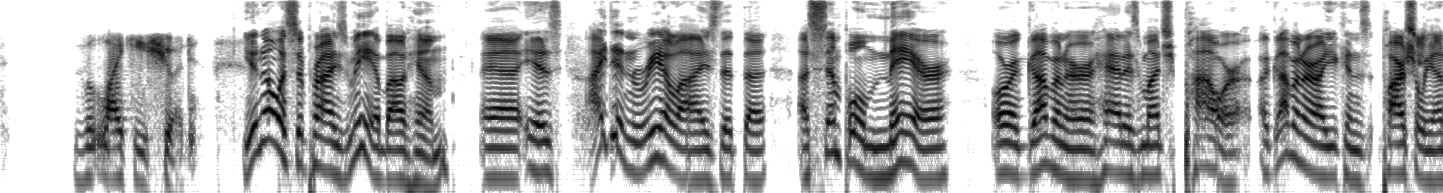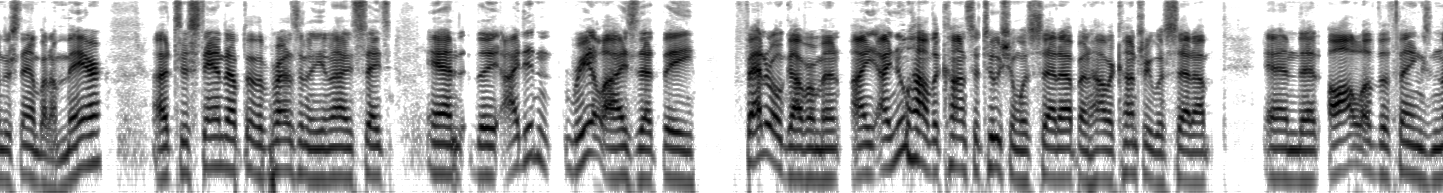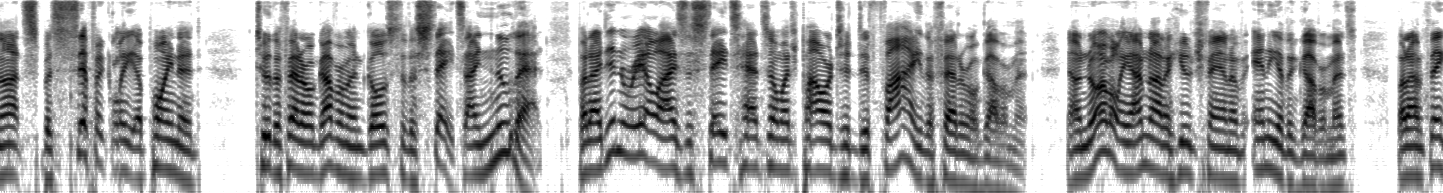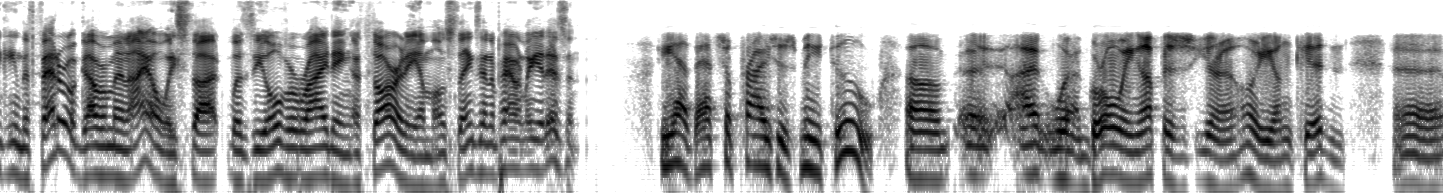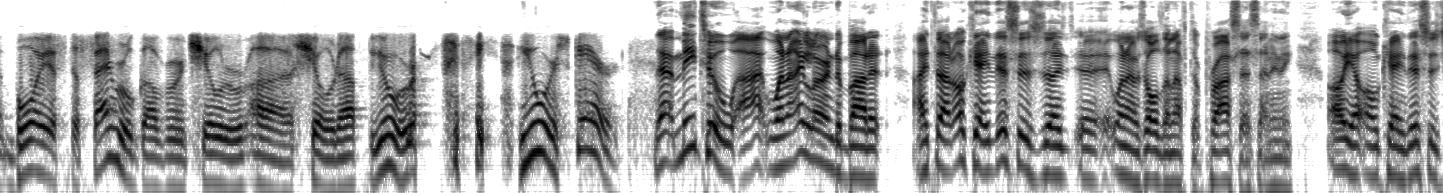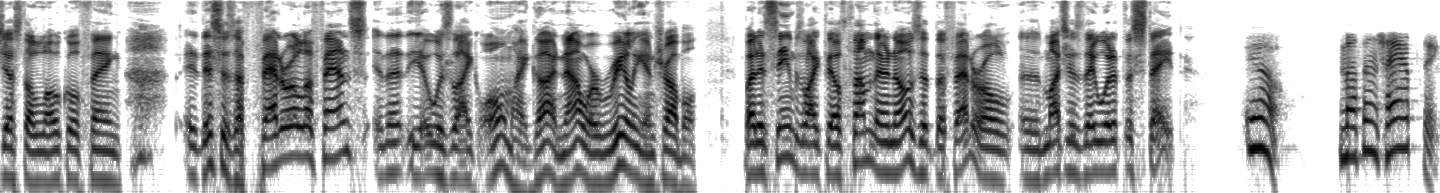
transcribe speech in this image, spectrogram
like he should. You know what surprised me about him uh, is I didn't realize that the a simple mayor or a governor had as much power. A governor you can partially understand, but a mayor uh, to stand up to the president of the United States and the I didn't realize that the federal government I, I knew how the Constitution was set up and how the country was set up and that all of the things not specifically appointed to the federal government goes to the states. I knew that, but I didn't realize the states had so much power to defy the federal government. Now, normally I'm not a huge fan of any of the governments, but I'm thinking the federal government I always thought was the overriding authority on most things, and apparently it isn't. Yeah, that surprises me too. Um, uh, I well, growing up as you know a young kid, and uh, boy, if the federal government showed uh, showed up, you were you were scared. That me too. I, when I learned about it, I thought, okay, this is uh, uh, when I was old enough to process anything. Oh yeah, okay, this is just a local thing. this is a federal offense. It was like, oh my God, now we're really in trouble. But it seems like they'll thumb their nose at the federal as much as they would at the state. Yeah, nothing's happening.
